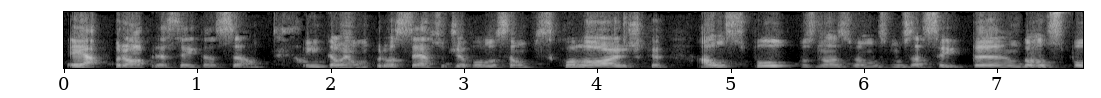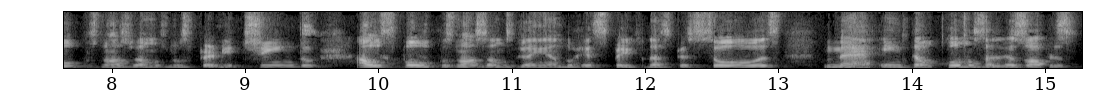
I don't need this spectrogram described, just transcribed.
é a própria aceitação. Então é um processo de evolução psicológica. Aos poucos nós vamos nos aceitando, aos poucos nós vamos nos permitindo, aos poucos nós vamos ganhando respeito das pessoas, né? Então, como Salesópolis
